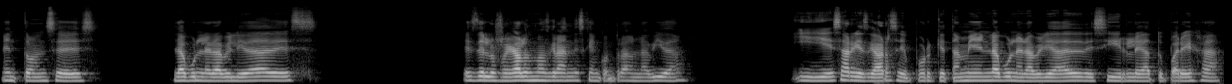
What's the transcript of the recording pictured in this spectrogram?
Entonces, la vulnerabilidad es, es de los regalos más grandes que he encontrado en la vida y es arriesgarse, porque también la vulnerabilidad de decirle a tu pareja,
